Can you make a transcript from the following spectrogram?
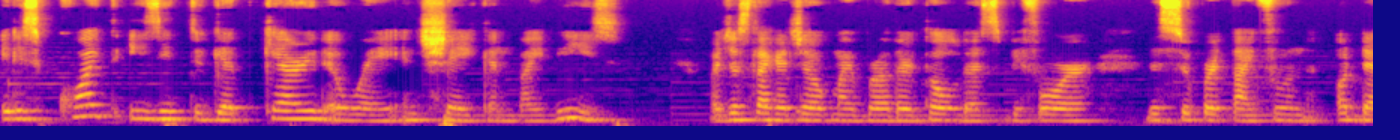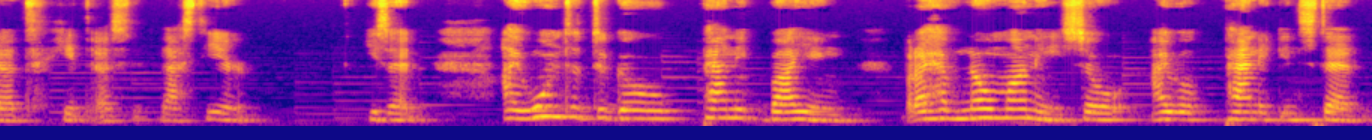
it is quite easy to get carried away and shaken by these. But just like a joke my brother told us before the super typhoon Odette hit us last year. He said, I wanted to go panic buying, but I have no money, so I will panic instead.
